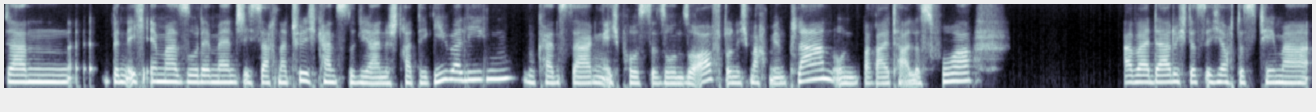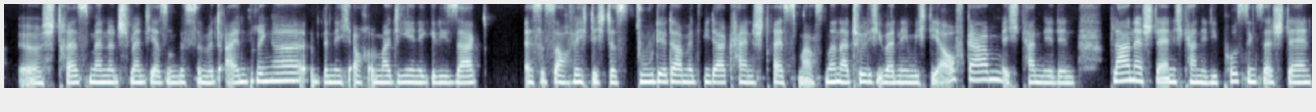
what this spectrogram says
dann bin ich immer so der Mensch, ich sage, natürlich kannst du dir eine Strategie überlegen. Du kannst sagen, ich poste so und so oft und ich mache mir einen Plan und bereite alles vor. Aber dadurch, dass ich auch das Thema äh, Stressmanagement ja so ein bisschen mit einbringe, bin ich auch immer diejenige, die sagt, es ist auch wichtig, dass du dir damit wieder keinen Stress machst. Ne? Natürlich übernehme ich die Aufgaben, ich kann dir den Plan erstellen, ich kann dir die Postings erstellen,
